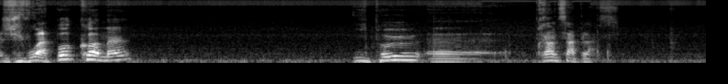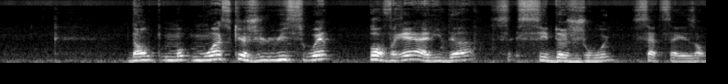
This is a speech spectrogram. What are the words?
je vois pas comment il peut prendre sa place. Donc, moi, ce que je lui souhaite, pour vrai, à Rida, c'est de jouer cette saison.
